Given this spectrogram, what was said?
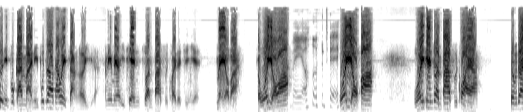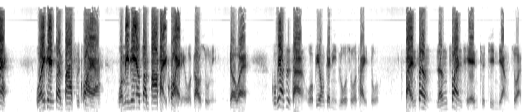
是你不敢买，你不知道它会涨而已啊。你有没有一天赚八十块的经验？没有吧？我有啊，没有，对，我有啊，我一天赚八十块啊，对不对？我一天赚八十块啊，我明天要赚八百块嘞！我告诉你，各位，股票市场我不用跟你啰嗦太多，反正能赚钱就尽量赚。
